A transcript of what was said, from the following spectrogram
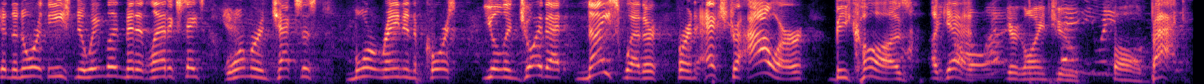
in the Northeast, New England, mid Atlantic states, warmer in Texas, more rain. And of course, you'll enjoy that nice weather for an extra hour because, again, you're going to fall back.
